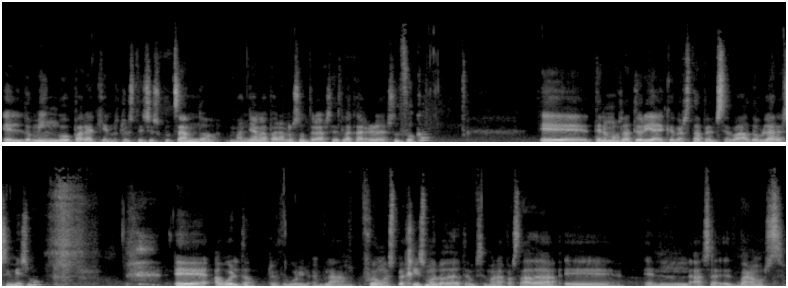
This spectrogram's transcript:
el domingo, para quienes lo estéis escuchando, mañana para nosotras es la carrera de Suzuka. Eh, tenemos la teoría de que Verstappen se va a doblar a sí mismo. Ha vuelto Red Bull, en plan, fue un espejismo lo de la semana pasada. el, vamos,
